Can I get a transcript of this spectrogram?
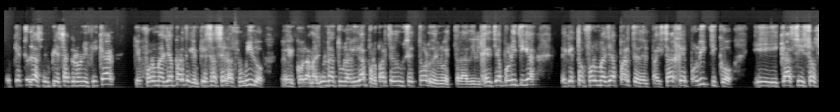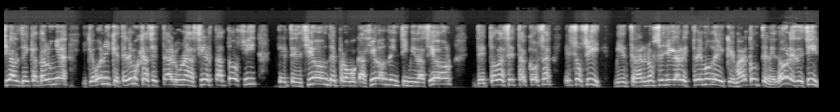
es que esto ya se empieza a cronificar que forma ya parte, que empieza a ser asumido eh, con la mayor naturalidad por parte de un sector de nuestra dirigencia política, de que esto forma ya parte del paisaje político y casi social de Cataluña, y que bueno, y que tenemos que aceptar una cierta dosis de tensión, de provocación, de intimidación, de todas estas cosas, eso sí, mientras no se llegue al extremo de quemar contenedores, es decir,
